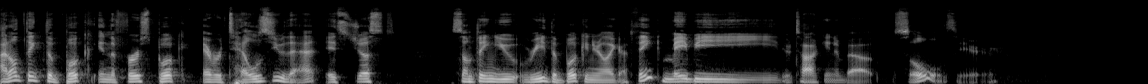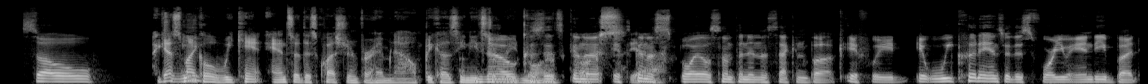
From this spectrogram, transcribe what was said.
I don't think the book in the first book ever tells you that. It's just something you read the book and you're like, I think maybe they're talking about souls here. So I guess, me- Michael, we can't answer this question for him now because he needs to no, read because it's gonna books. it's Yeah. gonna spoil something in the second book. If we it, we could answer this for you, Andy, but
